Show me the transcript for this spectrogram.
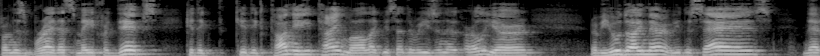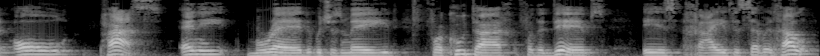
from this bread that's made for dips. Kidiktani taima, like we said the reason earlier. Rabbi Yehuda Imer, Rabbi Yehuda says that all pass, any bread which is made for kutach, for the dips, is chayiv to separate challah.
